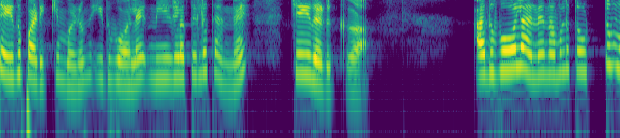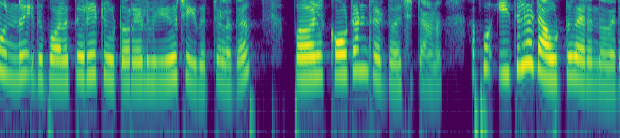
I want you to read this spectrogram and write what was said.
ചെയ്ത് പഠിക്കുമ്പോഴും ഇതുപോലെ നീളത്തിൽ തന്നെ ചെയ്തെടുക്കുക. അതുപോലെ തന്നെ നമ്മൾ തൊട്ട് മുന്നേ ഇതുപോലത്തെ ഒരു ട്യൂട്ടോറിയൽ വീഡിയോ ചെയ്തിട്ടുള്ളത് പേൾ കോട്ടൺ ത്രെഡ് വെച്ചിട്ടാണ്. അപ്പോൾ ഇതിൽ ഡൗട്ട് വരുന്നവർ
